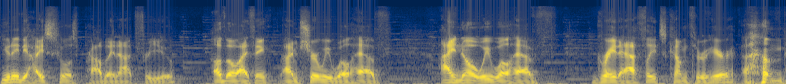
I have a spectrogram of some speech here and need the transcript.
Unity High School is probably not for you. Although I think, I'm sure we will have, I know we will have great athletes come through here. Um,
